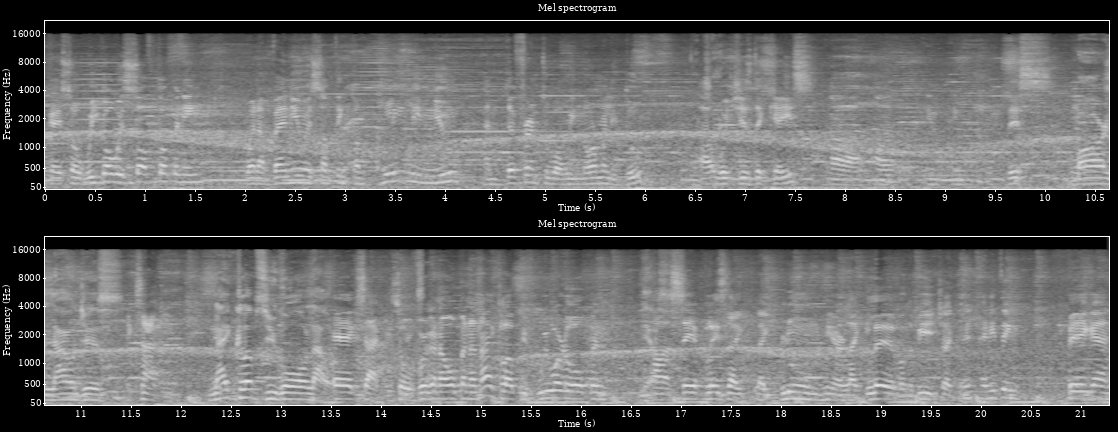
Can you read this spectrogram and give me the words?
Okay, so we go with soft opening when a venue is something completely new and different to what we normally do, uh, which is the case uh, uh, in, in this you know, Bar, lounges, Exactly. nightclubs, you go all out. Exactly. So if we're gonna open a nightclub, if we were to open, Yes. uh, say a place like like Bloom here, like LIV on the beach, like anything big and,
